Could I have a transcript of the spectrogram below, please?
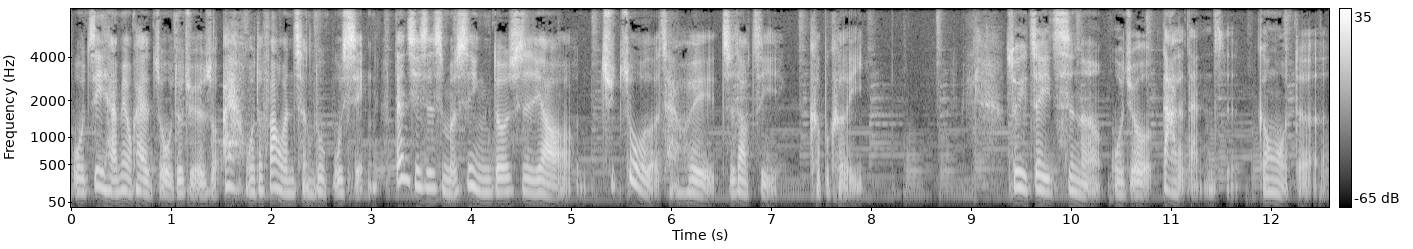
我自己还没有开始做，我就觉得说，哎呀，我的发文程度不行。但其实什么事情都是要去做了才会知道自己可不可以。所以这一次呢，我就大着胆子跟我的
